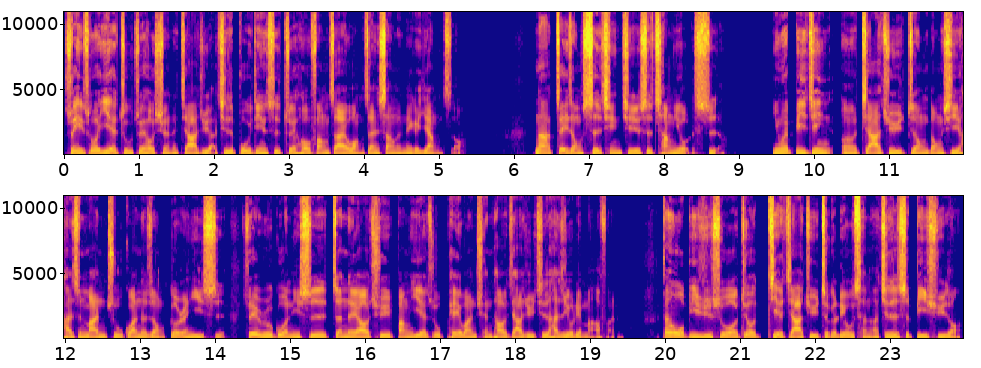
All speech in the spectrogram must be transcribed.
所以说，业主最后选的家具啊，其实不一定是最后放在网站上的那个样子哦。那这种事情其实是常有的事啊，因为毕竟呃家具这种东西还是蛮主观的这种个人意识，所以如果你是真的要去帮业主配完全套家具，其实还是有点麻烦。但是我必须说，就借家具这个流程啊，其实是必须的，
